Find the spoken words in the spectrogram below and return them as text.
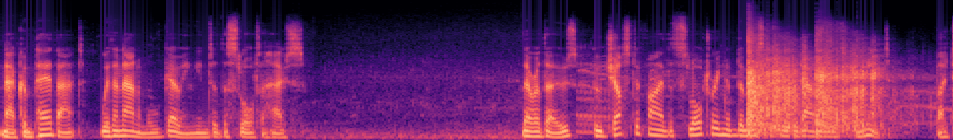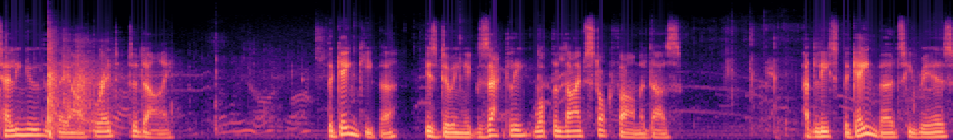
Now compare that with an animal going into the slaughterhouse. There are those who justify the slaughtering of domesticated animals for meat by telling you that they are bred to die. The gamekeeper is doing exactly what the livestock farmer does. At least the game birds he rears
